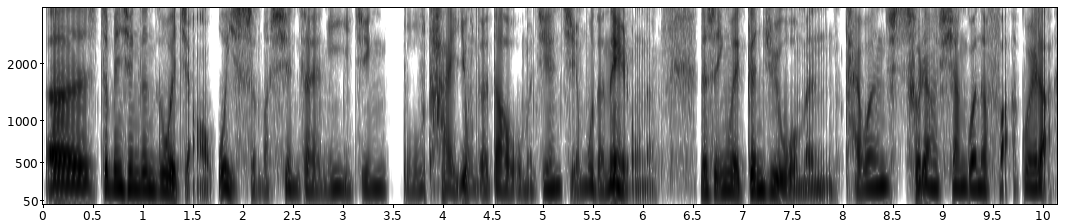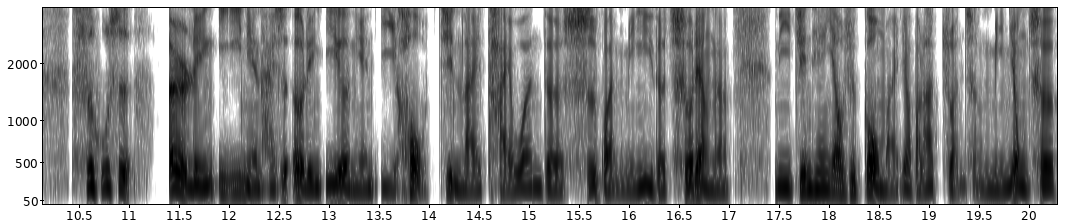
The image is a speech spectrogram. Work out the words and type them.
呃，这边先跟各位讲哦，为什么现在你已经不太用得到我们今天节目的内容呢？那是因为根据我们台湾车辆相关的法规啦，似乎是二零一一年还是二零一二年以后进来台湾的使馆名义的车辆呢，你今天要去购买，要把它转成民用车，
